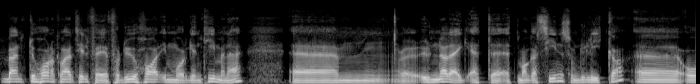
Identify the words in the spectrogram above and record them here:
Bent, du har noe mer å tilføye, for du har i morgentimene um, unna deg et, et magasin som du liker uh, å,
